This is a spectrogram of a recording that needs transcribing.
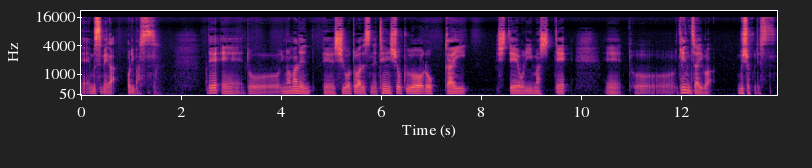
えー娘がおります。で、えー、と今まで、えー仕事はですね転職を6回しておりまして、えー、と現在は無職です。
